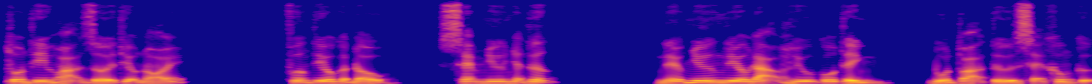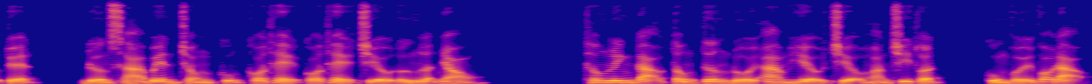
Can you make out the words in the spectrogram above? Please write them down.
Tôn Thi Họa giới thiệu nói. Phương Tiêu gật đầu, xem như nhận thức. Nếu như Niêu đạo hữu cố tình, bổn tọa từ sẽ không cự tuyệt, đường xá bên trong cũng có thể có thể chiếu ứng lẫn nhau. Thông linh đạo tông tương đối am hiểu triệu hoán chi thuật, cùng với võ đạo,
